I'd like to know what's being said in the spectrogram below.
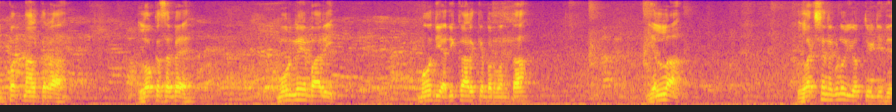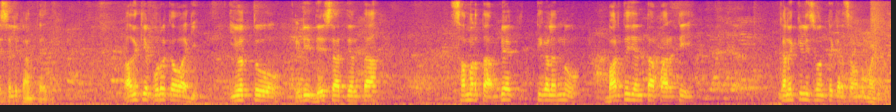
ಇಪ್ಪತ್ನಾಲ್ಕರ ಲೋಕಸಭೆ ಮೂರನೇ ಬಾರಿ ಮೋದಿ ಅಧಿಕಾರಕ್ಕೆ ಬರುವಂಥ ಎಲ್ಲ ಲಕ್ಷಣಗಳು ಇವತ್ತು ಇಡೀ ದೇಶದಲ್ಲಿ ಕಾಣ್ತಾ ಇದೆ. ಅದಕ್ಕೆ ಪೂರಕವಾಗಿ ಇವತ್ತು ಇಡೀ ದೇಶಾದ್ಯಂತ ಸಮರ್ಥ ಅಭ್ಯರ್ಥಿಗಳನ್ನು ಭಾರತೀಯ ಜನತಾ ಪಾರ್ಟಿ ಕಣಕ್ಕಿಳಿಸುವಂಥ ಕೆಲಸವನ್ನು ಮಾಡಿದೆ.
